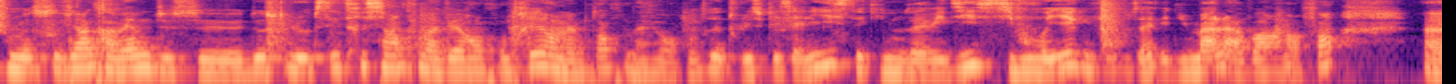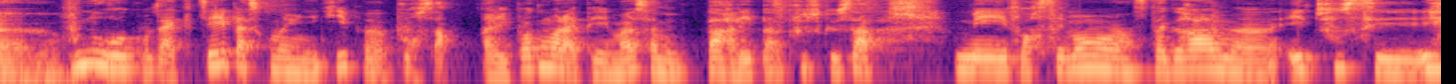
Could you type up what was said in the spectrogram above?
je me souviens quand même de, ce, de l'obstétricien qu'on avait rencontré en même temps qu'on avait rencontré tous les spécialistes et qui nous avait dit si vous voyez que vous avez du mal à avoir un enfant, euh, vous nous recontactez parce qu'on a une équipe euh, pour ça. À l'époque, moi, la PMA, ça me parlait pas plus que ça. Mais forcément, Instagram euh, et tous ces,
